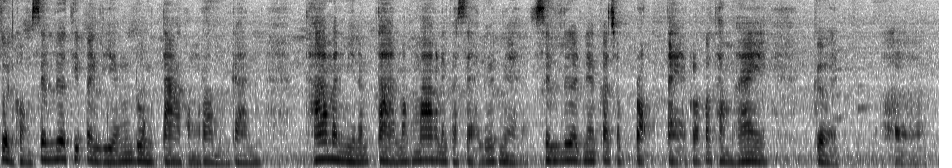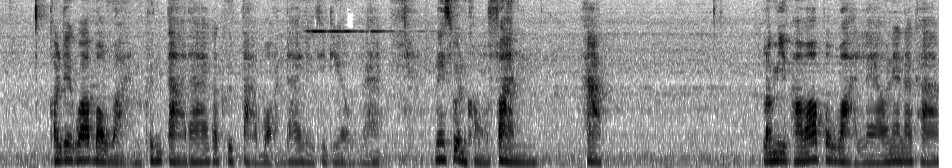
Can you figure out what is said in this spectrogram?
ส่วนของเส้นเลือดที่ไปเลี้ยงดวงตาของเราเหมือนกัน ถ้ามันมีน้ำตาลมากๆในกระแสเลือดเนี่ยเส้นเลือดเนี่ยก็จะเปราะแตกแล้วก็ทำให้เกิดเเขาเรียกว่าเบาหวานขึ้นตาได้ก็คือตาบอดได้เลยทีเดียวนะฮะในส่วนของฟันหากเรามีภาวะเบาหวานแล้วเนี่ยนะครับ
